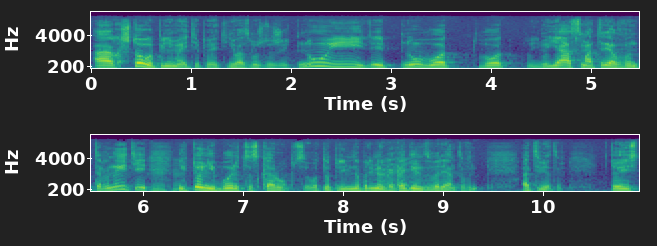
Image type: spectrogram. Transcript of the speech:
А что вы понимаете по этой невозможно жить? Ну и, и ну вот, вот, я смотрел в интернете, угу. никто не борется с коррупцией. Вот, например, например ну, как один из вариантов ответов. То есть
